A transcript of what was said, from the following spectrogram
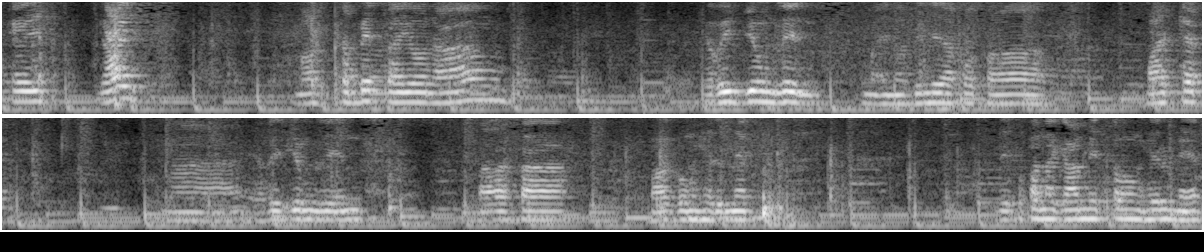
Okay, guys. Magkabit tayo ng iridium lens. May nabili ako sa market na iridium lens para sa bagong helmet. Hindi ko pa nagamit tong helmet.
